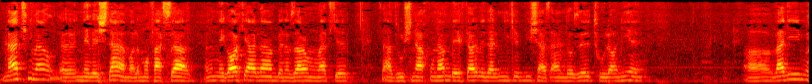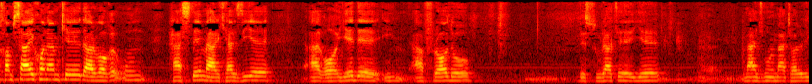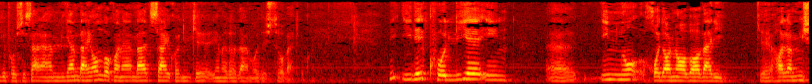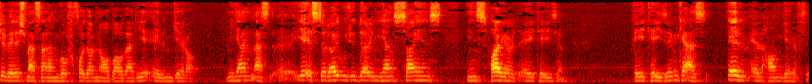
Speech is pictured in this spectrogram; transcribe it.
متنی من نوشتم حالا مفصل من نگاه کردم به نظرم اومد که از روش نخونم بهتر به دلیل اینکه بیش از اندازه طولانیه. ولی می‌خوام سعی کنم که در واقع اون هسته مرکزی عقاید این افراد رو به صورت یه مجموع مطالبی که پشت سر هم میگم بیان بکنم بعد سعی کنیم که یه مقدار در موردش صحبت بکنیم. ایده کلی این این نوع خدا ناباوری که حالا میشه بهش مثلا گفت خدا ناباوری علمگرا. میگن یه اصطلاحی وجود داره میگن ساینس inspired atheism. ایتیزمی که از علم الهام گرفته.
